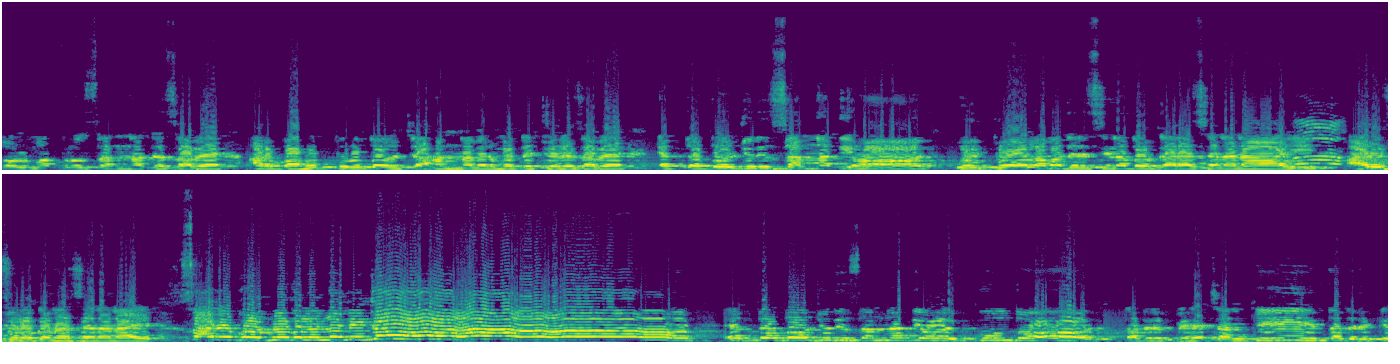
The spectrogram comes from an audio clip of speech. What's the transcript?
দল মাত্র জান্নাতে যাবে আর বাহাত্তর দল জাহান্নামের মধ্যে চলে যাবে একটা দল যদি জান্নাতি হয় ওই দল আমাদের চেনা দরকার আছে না নাই আরে সেরকম আছে না নাই সারে প্রশ্ন করলেন নবী গো একটা দল যদি জান্নাতি হয়, কোন দল তাদের পেহচান কি? তাদেরকে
